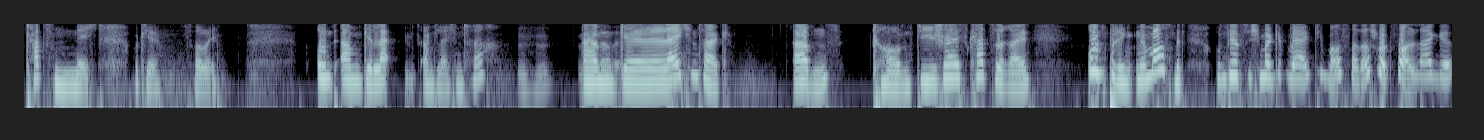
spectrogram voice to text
Katzen nicht. Okay, sorry. Und am, gele am gleichen Tag? Mhm. Am gleichen Tag. Abends kommt die scheiß Katze rein und bringt eine Maus mit. Und wir haben sich immer gemerkt, die Maus war da schon voll lange.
